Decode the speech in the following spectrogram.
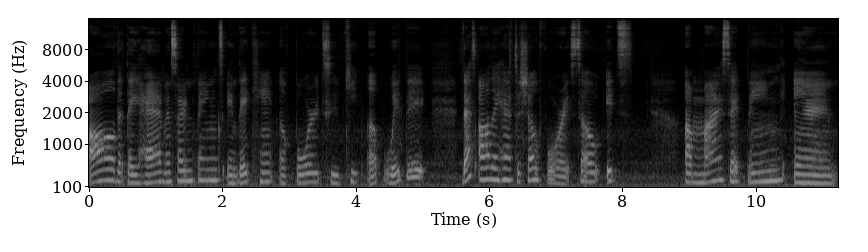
all that they have in certain things and they can't afford to keep up with it, that's all they have to show for it. So it's a mindset thing and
